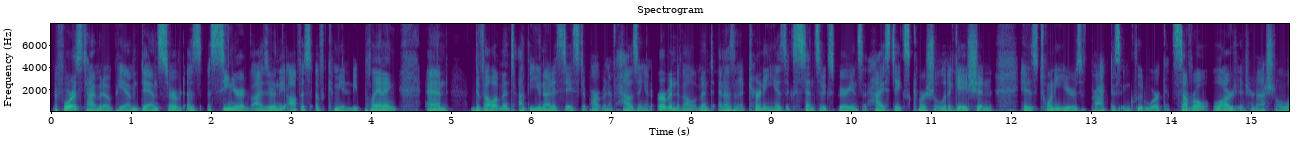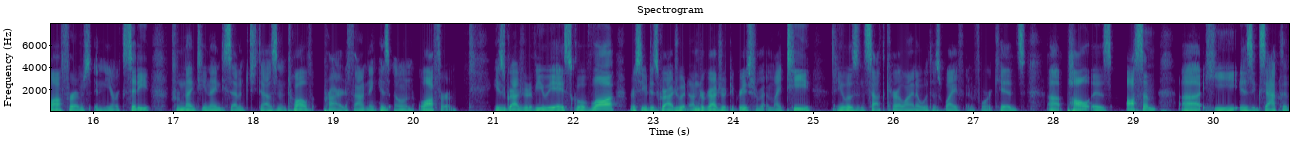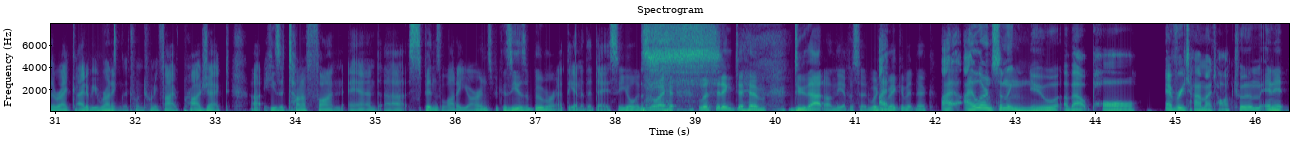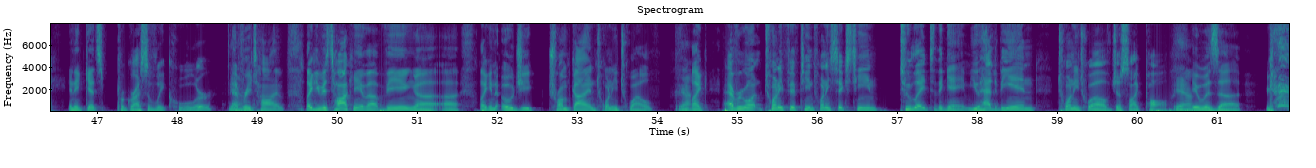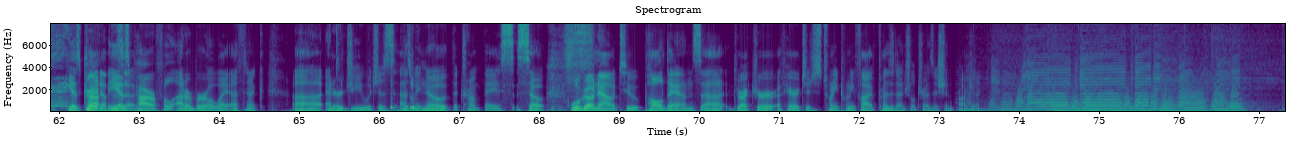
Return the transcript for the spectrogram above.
Before his time at OPM, Dans served as a senior advisor in the Office of Community Planning and Development at the United States Department of Housing and Urban Development, and as an attorney, he has extensive experience in high stakes commercial litigation. His 20 years of practice include work at several large international law firms in New York City from 1997 to 2012, prior to founding his own law firm. He's a graduate of UVA School of Law, received his graduate and undergraduate degrees from MIT, he lives in South Carolina with his wife and four kids. Uh, Paul is awesome. Uh, he is exactly the right guy to be running the 2025 project. Uh, he's a ton of fun and uh, spins a lot of yarns because he is a boomer at the end of the day. So you'll enjoy listening to him do that on the episode. What'd you I, make of it, Nick? I, I learned something new about Paul every time I talk to him, and it and it gets progressively cooler yeah. every time. Like he was talking about being uh, uh like an OG Trump guy in 2012. Yeah. Like everyone 2015, 2016, too late to the game. You had to be in 2012 just like Paul. Yeah. It was uh he has great he has powerful outer borough white ethnic uh, energy, which is, as we know, the Trump base. So we'll go now to Paul Dans, uh, director of Heritage's 2025 Presidential Transition Project.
